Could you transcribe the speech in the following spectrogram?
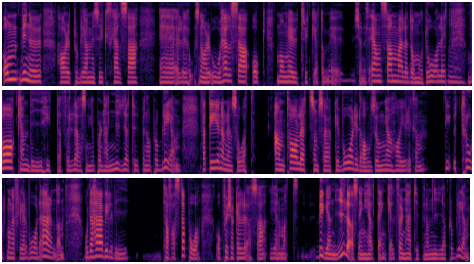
om vi nu har ett problem med psykisk hälsa, eh, eller snarare ohälsa, och många uttrycker att de är, känner sig ensamma eller de mår dåligt. Mm. Vad kan vi hitta för lösningar på den här nya typen av problem? För det är ju nämligen så att antalet som söker vård idag hos unga har ju liksom det är otroligt många fler vårdärenden. Och det här ville vi ta fasta på och försöka lösa genom att bygga en ny lösning helt enkelt för den här typen av nya problem.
